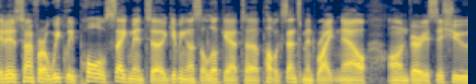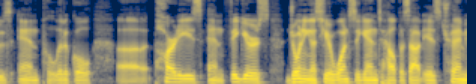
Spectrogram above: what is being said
It is time for a weekly poll segment uh, giving us a look at uh, public sentiment right now on various issues and political uh, parties and figures. Joining us here once again to help us out is Choi.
